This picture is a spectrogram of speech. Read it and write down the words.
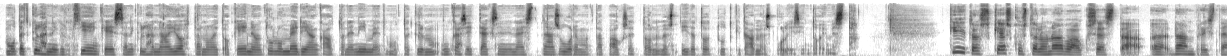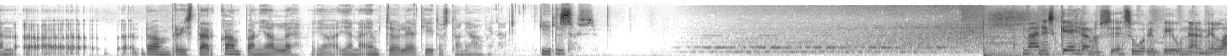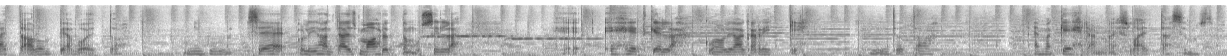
mutta kyllähän niin Jenkeissä, niin kyllähän nämä on johtanut, että okei, ne on tullut median kautta ne nimet, mutta kyllä mun käsittääkseni näistä, nämä suurimmat tapaukset on myös, niitä tutkitaan myös poliisin toimesta. Kiitos keskustelun avauksesta Dambristen, Dambrister-kampanjalle ja Jenna Emtölle ja kiitos Tanja Auvinen. Kiitos. kiitos. Mä en edes kehdannut siihen suurimpiin unelmiin laittaa olympiavoittoa niin kuin se oli ihan täys mahdottomuus sillä hetkellä, kun oli aika rikki. Niin tota, en mä kehdannut edes laittaa semmoista.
